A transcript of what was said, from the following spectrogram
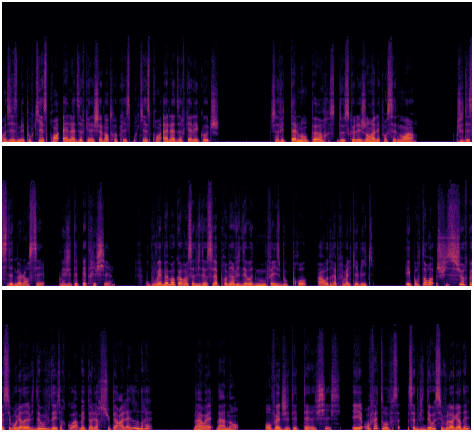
me dise mais pour qui elle se prend elle à dire qu'elle est chef d'entreprise? Pour qui elle se prend elle à dire qu'elle est coach? J'avais tellement peur de ce que les gens allaient penser de moi. J'ai décidé de me lancer, mais j'étais pétrifiée. Vous pouvez même encore voir cette vidéo, c'est la première vidéo de mon Facebook Pro, enfin Audrey Prémal-Kabic. Et pourtant, je suis sûre que si vous regardez la vidéo, vous allez dire quoi? Mais t'as l'air super à l'aise, Audrey? Bah ouais, bah non. En fait, j'étais terrifiée. Et en fait, cette vidéo, si vous la regardez,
